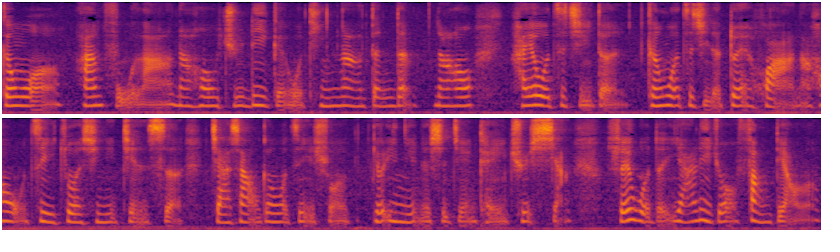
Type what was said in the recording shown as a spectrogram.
跟我安抚啦，然后举例给我听啊，等等，然后还有我自己的跟我自己的对话，然后我自己做心理建设，加上我跟我自己说有一年的时间可以去想，所以我的压力就放掉了。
